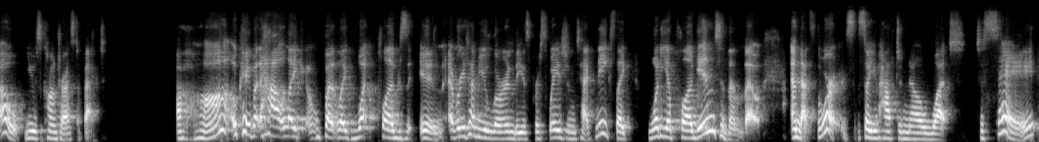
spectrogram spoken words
oh, use contrast effect. Uh-huh. Okay, but how like but like what plugs in? Every time you learn these persuasion techniques, like what do you plug into them though? And that's the words. So you have to know what to say,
